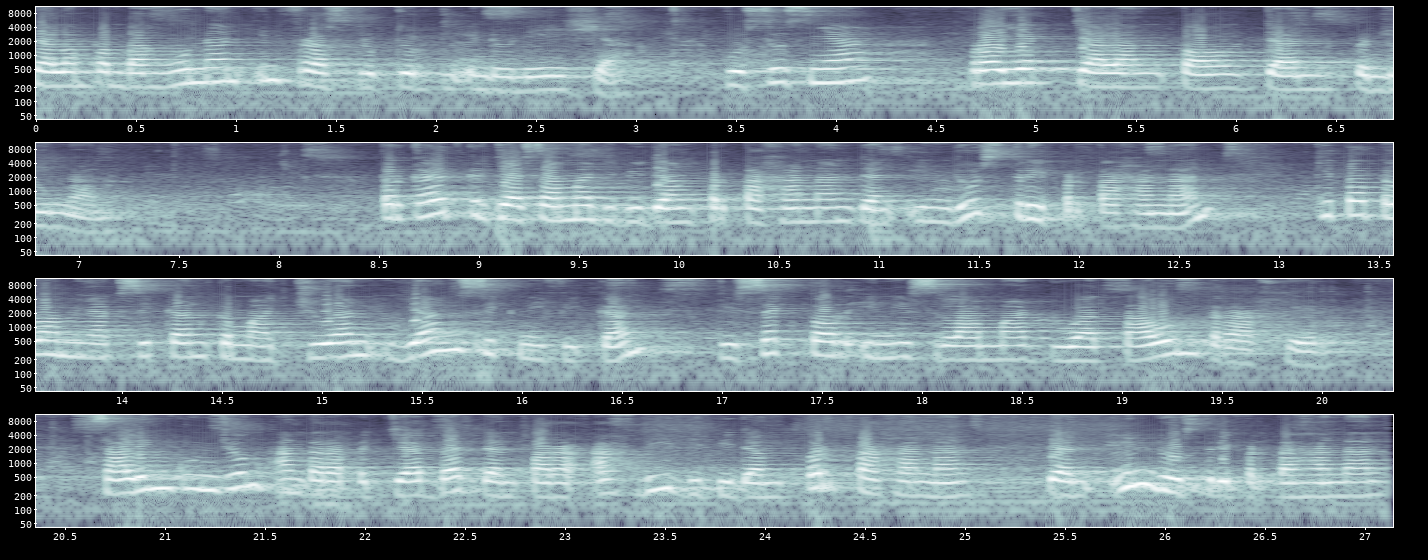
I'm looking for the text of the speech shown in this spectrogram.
dalam pembangunan infrastruktur di Indonesia, khususnya proyek jalan tol dan bendungan. Terkait kerjasama di bidang pertahanan dan industri pertahanan, kita telah menyaksikan kemajuan yang signifikan di sektor ini selama dua tahun terakhir. Saling kunjung antara pejabat dan para ahli di bidang pertahanan dan industri pertahanan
